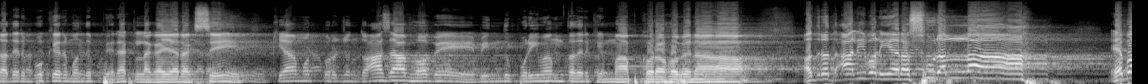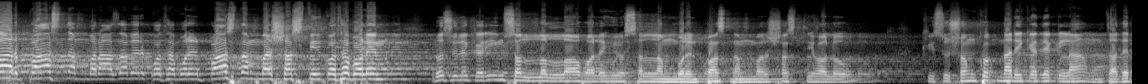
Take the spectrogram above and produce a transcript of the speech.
তাদের বুকের মধ্যে পেরাক লাগাইয়া রাখছে। কেয়ামত পর্যন্ত আজাব হবে, বিন্দু পরিমাণ তাদেরকে মাফ করা হবে না। হজরত আলী বলি রাসূল আল্লাহ এবার পাঁচ নাম্বার আজাবের কথা বলেন, পাঁচ নাম্বার শাস্তির কথা বলেন। রসুল করিম আলহিসাল্লাম বলেন, পাঁচ নাম্বার শাস্তি হলো, কিছু সংখ্যক নারীকে দেখলাম তাদের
